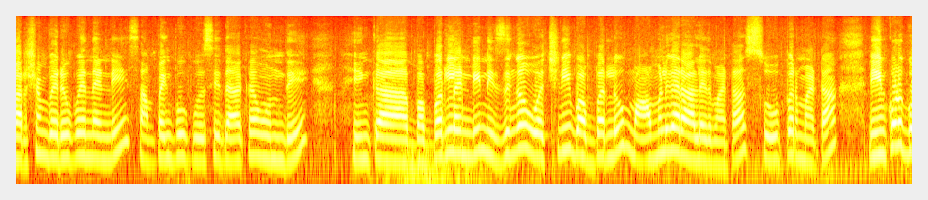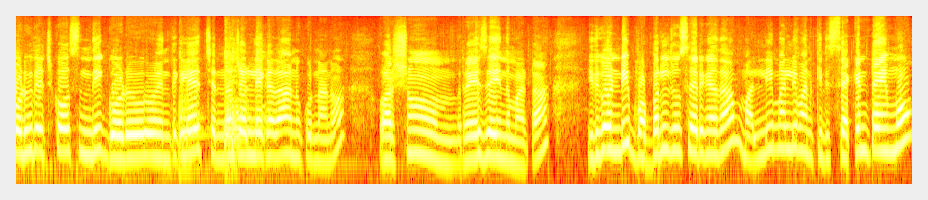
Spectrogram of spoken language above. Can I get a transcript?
వర్షం పెరిగిపోయిందండి. సంపంగి పువ్వు పూసేదాకా ఉంది. ఇంకా బొబ్బర్లు అండి. నిజంగా వచ్చినాయి బొబ్బర్లు. మామూలుగా రాలేదన్నమాట. సూపర్ మాట నేను కూడా గొడుగు తెచ్చుకోవాల్సింది. గొడుగు ఎందుకులే? చిన్న జొల్లే కదా అనుకున్నాను. వర్షం రేజ్ అయిందన్నమాట. ఇదిగోండి బొబ్బర్లు చూసారు కదా. మళ్ళీ మళ్ళీ మనకి ఇది సెకండ్ టైము.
